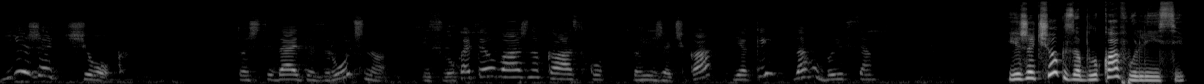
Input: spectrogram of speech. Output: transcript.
їжачок. Тож сідайте зручно і слухайте уважно казку про їжачка, який загубився. Їжачок заблукав у лісі,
